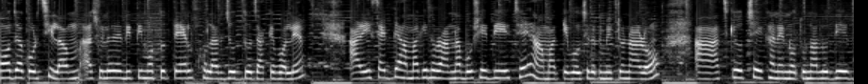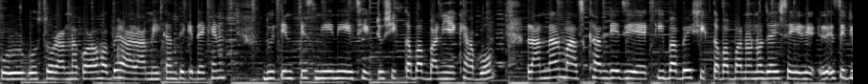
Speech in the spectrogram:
মজা করছিলাম। আসলে রীতিমতো তেল খোলার যুদ্ধ যাকে বলে। আর এই সাইড দিয়ে আমা কিন্তু রান্না বসিয়ে দিয়েছে। আমাকে বলছিল, তুমি একটু নাড়ো। আজকে হচ্ছে এখানে নতুন আলু দিয়ে গরুর গোস্ত রান্না করা হবে। আর আমি এখান থেকে দেখেন, দুই, তিন পিস নিয়ে নিয়েছি। একটু শিক কাবাব বানিয়ে খাব। রান্নার মাঝখান দিয়ে যে কীভাবে শিক কাবাব বানানো যায় সেই রেসিপি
